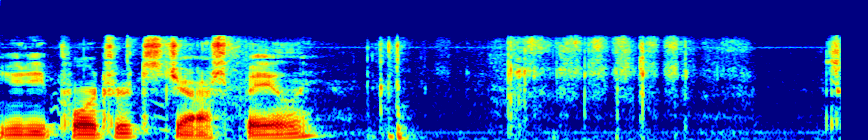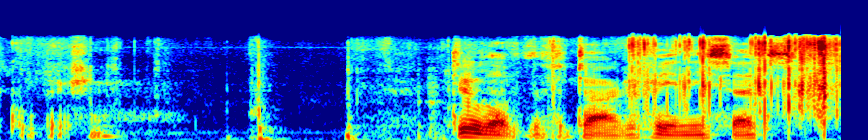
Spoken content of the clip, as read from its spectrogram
UD Portraits, Josh Bailey. It's a cool picture. Do love the photography in these sets.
